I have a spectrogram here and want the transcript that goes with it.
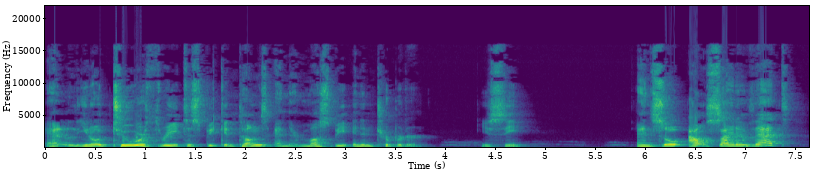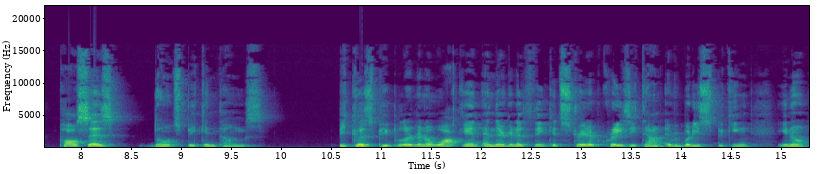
at, you know, two or three to speak in tongues, and there must be an interpreter. You see? And so outside of that, Paul says, don't speak in tongues because people are going to walk in and they're going to think it's straight up crazy town. Everybody's speaking, you know,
